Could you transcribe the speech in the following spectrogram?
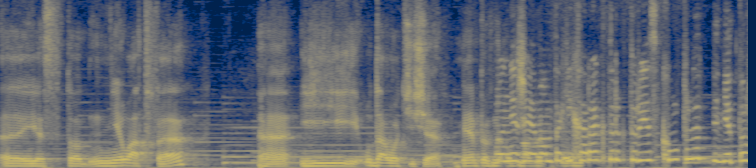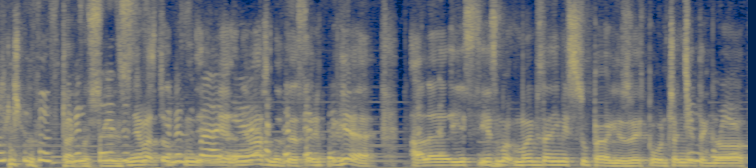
e, jest to niełatwe. E, I udało ci się. Miałem pewne No nie, że ja obawy, mam taki charakter, który jest kompletnie nie tolkienowski, Tak, więc to jest nie ma to, nie, wyzwanie. nie, nieważne, to jest RPG, ale jest, jest, mo- moim zdaniem jest super, że jest połączenie Dziękuję. tego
